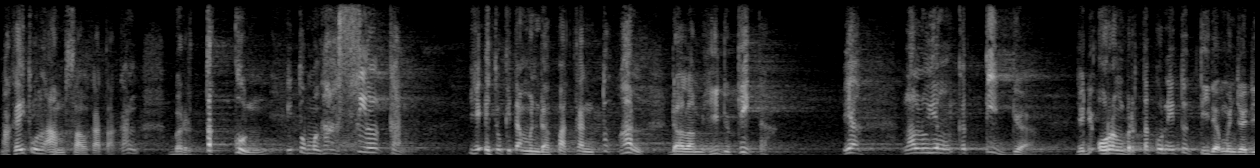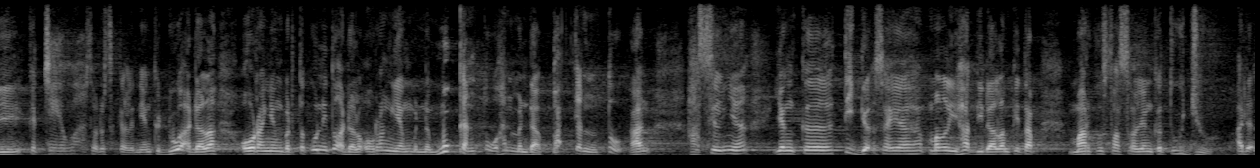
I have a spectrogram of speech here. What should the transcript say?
Maka itulah Amsal katakan bertekun itu menghasilkan. Yaitu kita mendapatkan Tuhan dalam hidup kita. Ya, lalu yang ketiga, jadi orang bertekun itu tidak menjadi kecewa saudara sekalian. Yang kedua adalah orang yang bertekun itu adalah orang yang menemukan Tuhan, mendapatkan Tuhan. Hasilnya yang ketiga saya melihat di dalam kitab Markus pasal yang ketujuh. Ada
